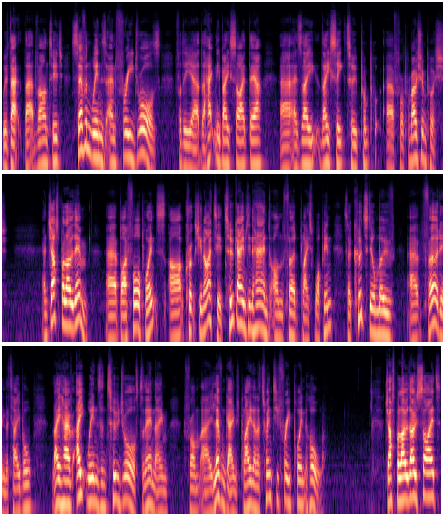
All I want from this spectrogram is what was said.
with that, that advantage. Seven wins and three draws for the uh, the Hackney based side there uh, as they, they seek to uh, for a promotion push. And just below them, uh, by four points, are Crooks United. Two games in hand on third place Wapping, so could still move uh, third in the table They have eight wins and two draws to their name from uh, 11 games played and a 23 point haul. Just below those sides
